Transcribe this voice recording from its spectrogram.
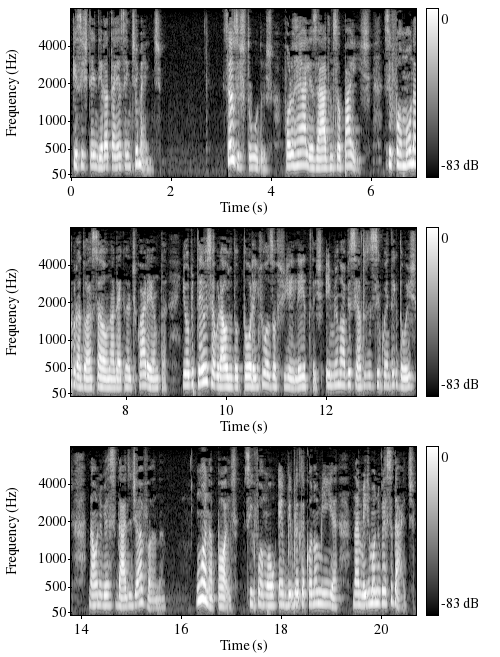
que se estenderam até recentemente. Seus estudos foram realizados no seu país. Se formou na graduação na década de 40 e obteve seu grau de doutora em Filosofia e Letras em 1952 na Universidade de Havana. Um ano após, se formou em Biblioteconomia na mesma universidade.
